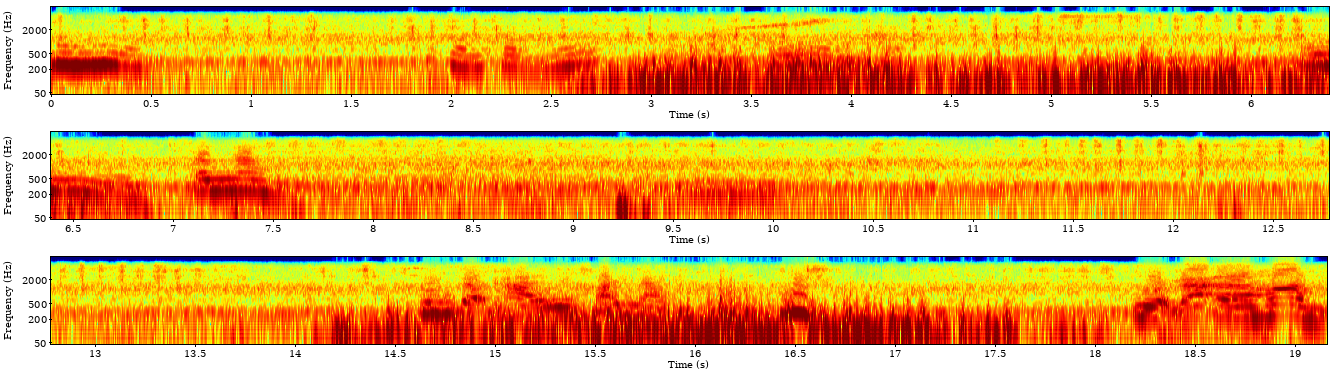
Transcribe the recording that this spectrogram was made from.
นี่ส่วนของนี่นี่นี่นั่นนั่นคุณจะถ่ายข้อใหญ่หมดละเออห้อม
